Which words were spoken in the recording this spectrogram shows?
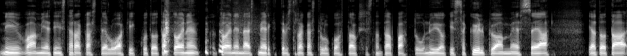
Niin, vaan mietin sitä rakasteluakin, kun tuota, toinen, toinen näistä merkittävistä rakastelukohtauksista tapahtuu New Yorkissa kylpyammeessa ja ja tota,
